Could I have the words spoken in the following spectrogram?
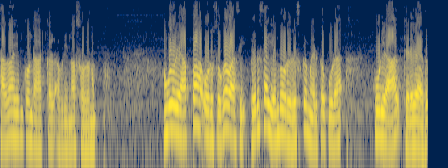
சகாயம் கொண்ட ஆட்கள் அப்படின்னு தான் சொல்லணும். உங்களுடைய அப்பா ஒரு சுகவாசி பெருசாக எந்த ஒரு ரிஸ்க்கும் எடுக்கக்கூட கூடிய ஆள் கிடையாது.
